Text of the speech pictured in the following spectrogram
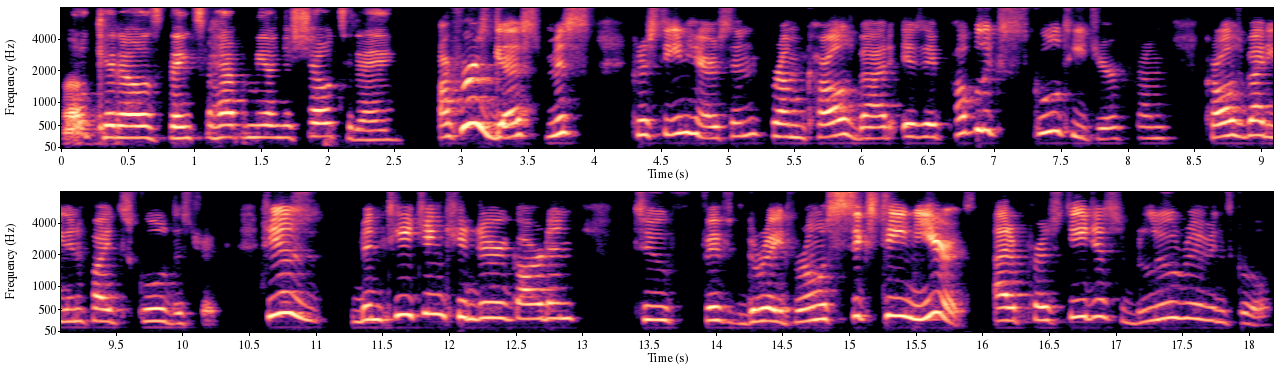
Hello, kiddos. Thanks for having me on your show today. Our first guest, Miss Christine Harrison from Carlsbad, is a public school teacher from Carlsbad Unified School District. She has been teaching kindergarten to fifth grade for almost 16 years at a prestigious Blue Ribbon School,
